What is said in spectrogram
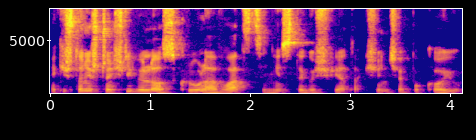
Jakiż to nieszczęśliwy los króla, władcy nie z tego świata, księcia pokoju,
